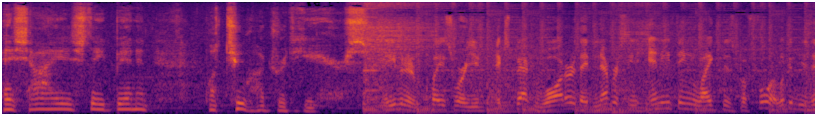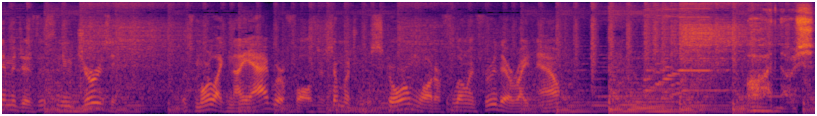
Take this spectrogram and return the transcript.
as high as they'd been in, well, 200 years. Even in a place where you'd expect water, they'd never seen anything like this before. Look at these images. This is New Jersey. It's more like Niagara Falls. There's so much storm water flowing through there right now. Oh, and those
